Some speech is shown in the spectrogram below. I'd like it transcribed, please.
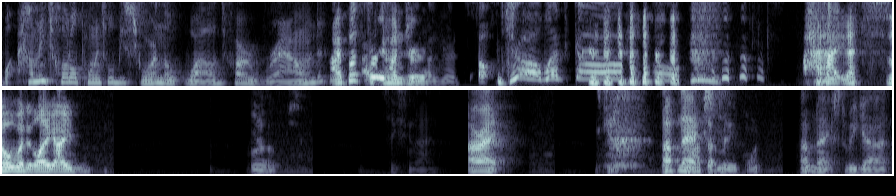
what, how many total points will be scored in the wild card round? I put I 300. 300. Oh, Joe, let's go. I, that's so many. Like, I. Who knows? Sixty nine. All right. That's next. not that many points. Up next, we got.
